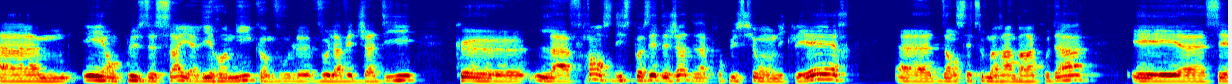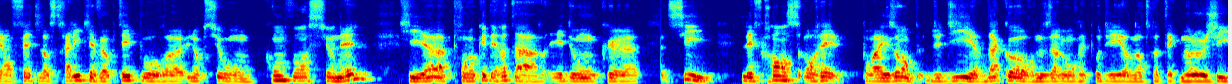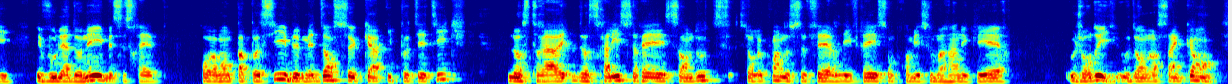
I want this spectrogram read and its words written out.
Euh, et en plus de ça, il y a l'ironie, comme vous l'avez déjà dit, que la France disposait déjà de la propulsion nucléaire euh, dans ses sous-marins Barracuda. Et c'est en fait l'Australie qui avait opté pour une option conventionnelle qui a provoqué des retards. Et donc, si les France auraient, par exemple, dû dire d'accord, nous allons reproduire notre technologie et vous la donner, mais ce serait probablement pas possible. Mais dans ce cas hypothétique, l'Australie serait sans doute sur le point de se faire livrer son premier sous-marin nucléaire aujourd'hui ou dans cinq ans.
